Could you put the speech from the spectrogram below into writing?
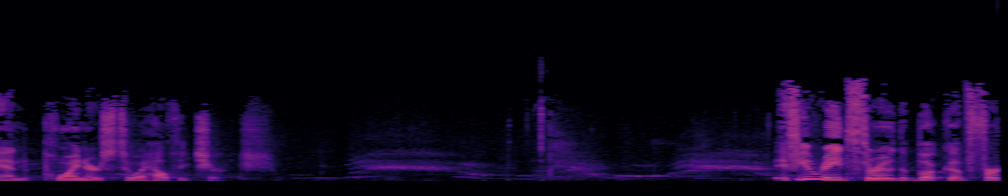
and pointers to a healthy church? If you read through the book of 1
